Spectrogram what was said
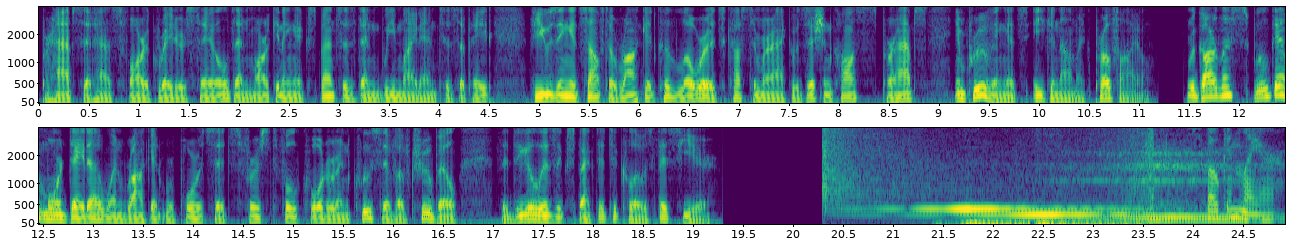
Perhaps it has far greater sales and marketing expenses than we might anticipate. Fusing itself to Rocket could lower its customer acquisition costs, perhaps improving its economic profile. Regardless, we'll get more data when Rocket reports its first full quarter inclusive of Truebill. The deal is expected to close this year. Spoken Layer.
